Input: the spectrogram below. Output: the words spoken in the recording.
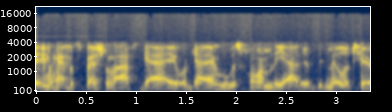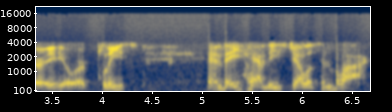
they would have a special ops guy or guy who was formerly out of the military or police, and they have these gelatin blocks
